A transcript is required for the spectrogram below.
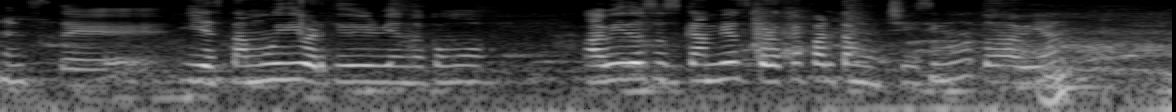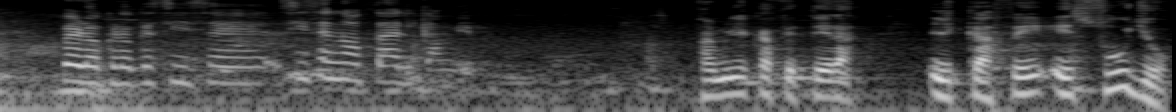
Este, y está muy divertido ir viendo cómo ha habido esos cambios. Creo que falta muchísimo todavía, pero creo que sí se, sí se nota el cambio. Familia cafetera, el café es suyo,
